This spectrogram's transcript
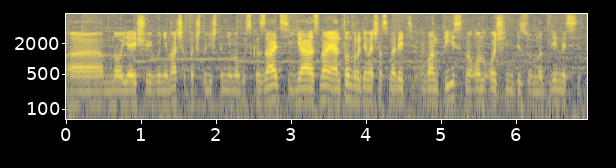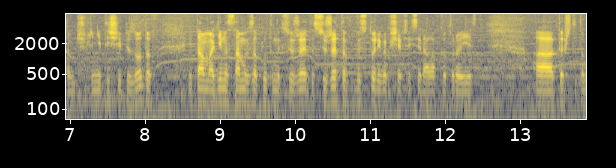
но я еще его не начал, так что лично не могу сказать. Я знаю, Антон вроде начал смотреть One Piece, но он очень безумно длинный, там чуть ли не тысяча эпизодов. И там один из самых запутанных сюжет, сюжетов в истории вообще всех сериалов, которые есть. А, так что там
